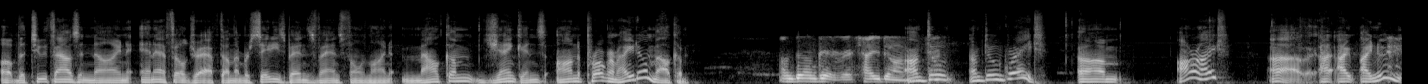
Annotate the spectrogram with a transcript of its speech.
of the 2009 NFL draft on the Mercedes Benz Vans phone line. Malcolm Jenkins on the program. How you doing, Malcolm? I'm doing good, Rich. How you doing? I'm doing. I'm doing great. Um, all right. Uh, I, I knew.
